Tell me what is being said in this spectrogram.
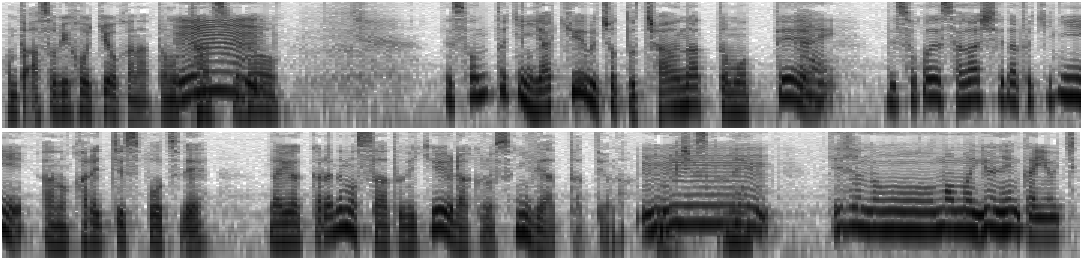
本当遊びほうけようかなと思ったんですけど、うん。でその時に野球部ちょっとちゃうなと思って、はい。でそこで探してた時にあのカレッジスポーツで大学からでもスタートできるラクロスに出会ったっていうようなイメージですかうねん。でそのまま4年間に打ち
